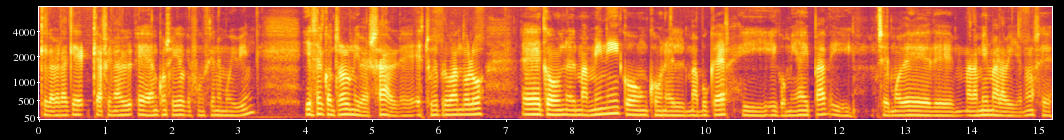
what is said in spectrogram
que la verdad que, que al final eh, han conseguido que funcione muy bien, y es el control universal. Eh, estuve probándolo con el Mac Mini, con, con el MacBook Air y, y, con mi iPad y se mueve de, a la misma maravilla, ¿no? Se,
